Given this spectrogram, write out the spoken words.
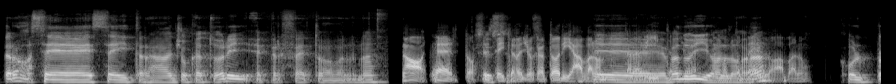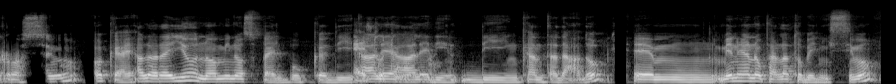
però se sei tra giocatori è perfetto Avalon. Eh? No, certo, se sì, sei sì. tra giocatori Avalon. Eh, vado cioè, io allora. Bello, Col prossimo. Ok, allora io nomino Spellbook di È Ale Ale di, di Incantadado. Ehm, me ne hanno parlato benissimo.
